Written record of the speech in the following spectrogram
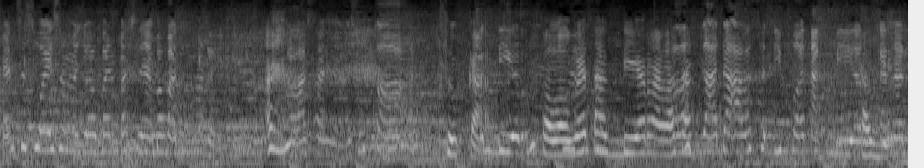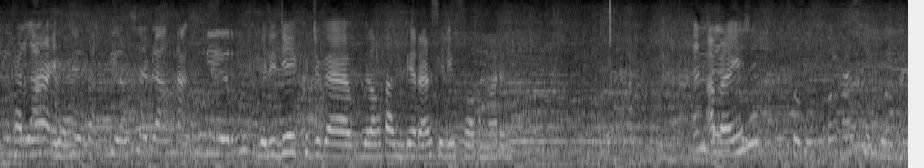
Kan sesuai sama jawaban pas nanya bapak tuh kemarin. Alasannya suka. Suka Takdir. kalau gue takdir alasan Alas gak ada alasan diva takdir, Takdir. karena dia Karena, bilang ya. takdir. Saya bilang takdir. jadi dia ikut juga bilang takdir si Diva kemarin Kan apalagi sih penghasil gue kan.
